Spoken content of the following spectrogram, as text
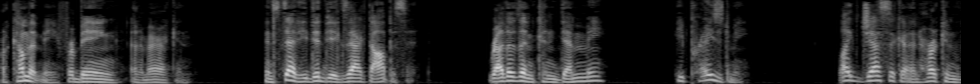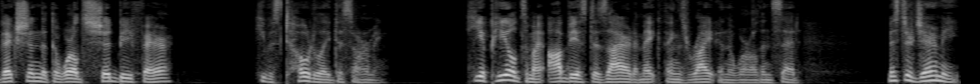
or come at me for being an American. Instead, he did the exact opposite. Rather than condemn me, he praised me. Like Jessica and her conviction that the world should be fair, he was totally disarming. He appealed to my obvious desire to make things right in the world and said, Mr. Jeremy,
